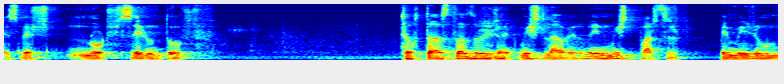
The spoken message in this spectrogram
այս մեր նոր սերունդով թող տա Աստված որ իրանք միշտ լավ եղնեն, միշտ բարձր բեմերում,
